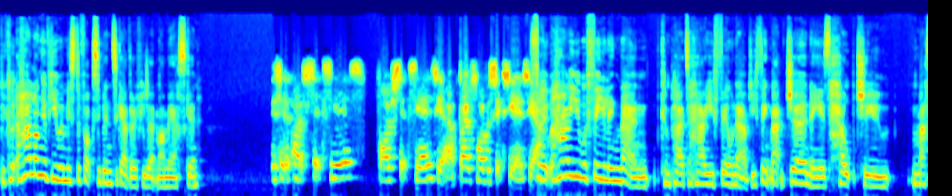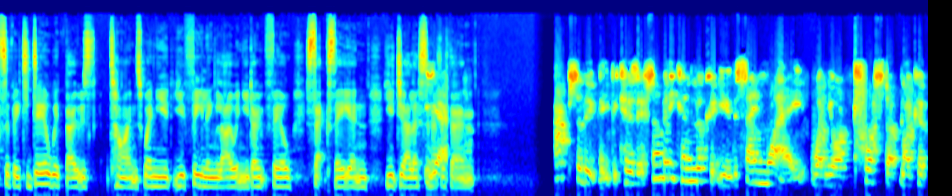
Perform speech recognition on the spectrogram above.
because how long have you and Mr. Foxy been together, if you don't mind me asking? Is it about six years? Five, six years. Yeah, about five or six years. Yeah. So, how you were feeling then compared to how you feel now? Do you think that journey has helped you massively to deal with those times when you you're feeling low and you don't feel sexy and you're jealous and Yeah. everything? Absolutely, because if somebody can look at you the same way when you're trussed up like a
